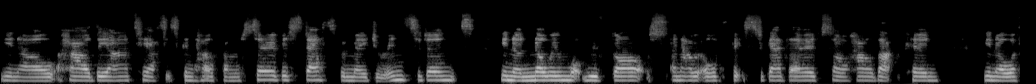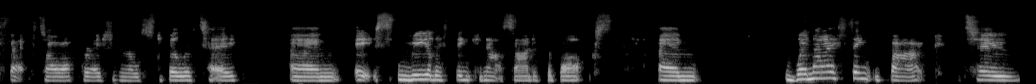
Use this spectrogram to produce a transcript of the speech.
you know, how the IT assets can help on the service desk for major incidents, you know, knowing what we've got and how it all fits together. So, how that can, you know, affect our operational stability. Um, it's really thinking outside of the box. Um, when I think back to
